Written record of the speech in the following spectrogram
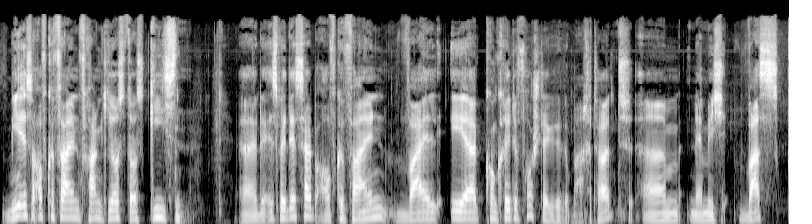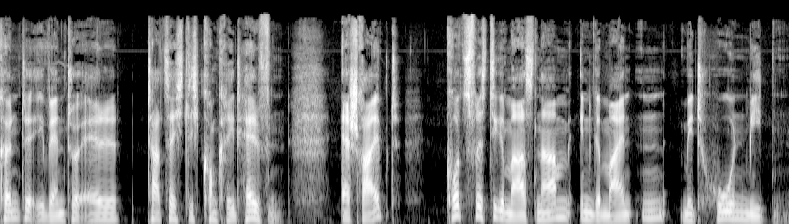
mir ist aufgefallen, Frank Jost aus Gießen. Äh, der ist mir deshalb aufgefallen, weil er konkrete Vorschläge gemacht hat, ähm, nämlich was könnte eventuell tatsächlich konkret helfen. Er schreibt, kurzfristige Maßnahmen in Gemeinden mit hohen Mieten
